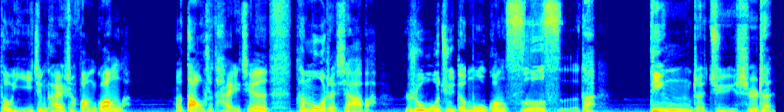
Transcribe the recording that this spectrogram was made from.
都已经开始放光了，而道士太前，他摸着下巴，如炬的目光死死的盯着巨石阵。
